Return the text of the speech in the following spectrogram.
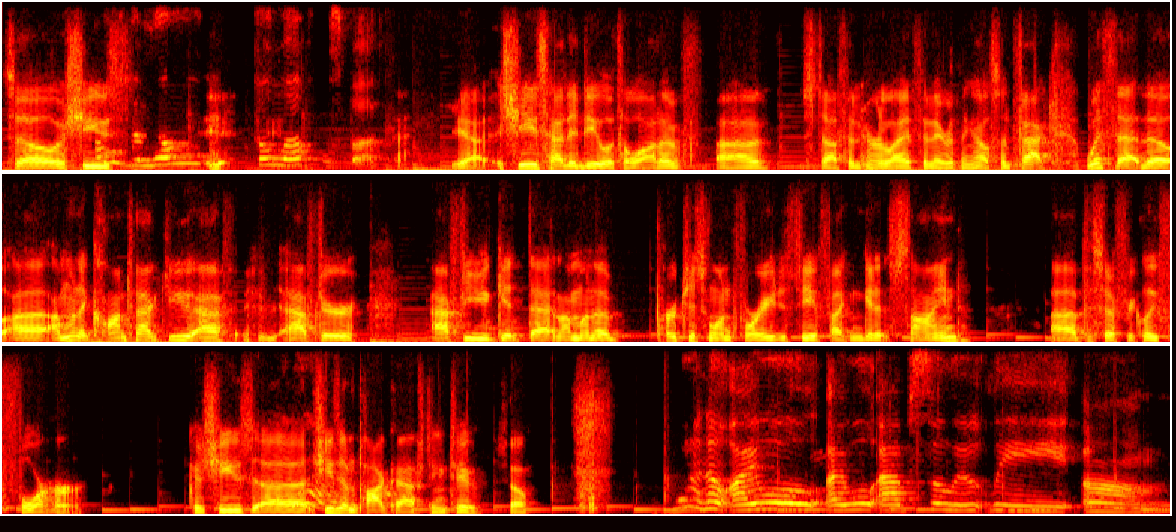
So she's Oh, the they'll, they'll love book. Yeah, she's had to deal with a lot of uh, stuff in her life and everything else. In fact, with that though, uh, I'm going to contact you af- after after you get that, and I'm going to purchase one for you to see if I can get it signed uh, specifically for her because she's uh, she's in podcasting too. So Yeah, no, I will, I will absolutely um,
